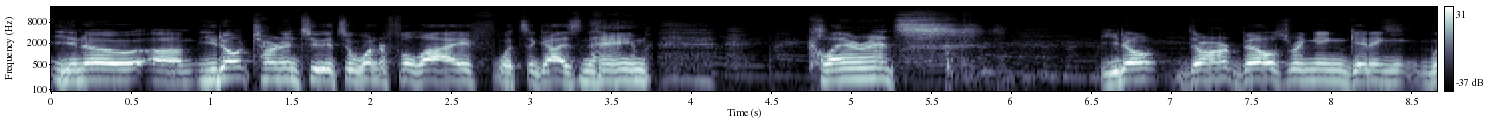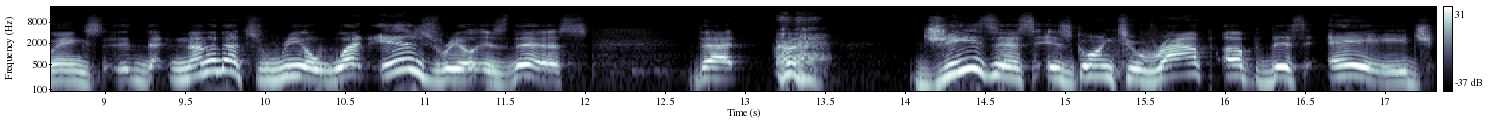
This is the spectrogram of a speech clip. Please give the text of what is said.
You know, um, you don't turn into It's a Wonderful Life. What's the guy's name? Clarence. You don't, there aren't bells ringing, getting wings. None of that's real. What is real is this that Jesus is going to wrap up this age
